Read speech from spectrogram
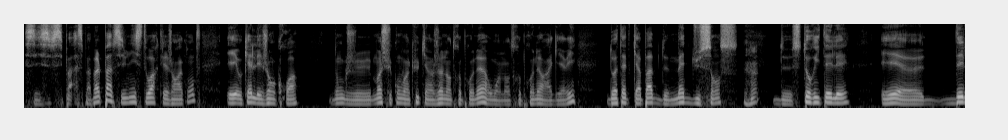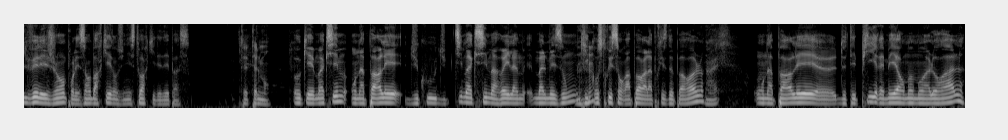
c'est c'est pas pas palpable, c'est une histoire que les gens racontent et auquel les gens croient. Donc je, moi je suis convaincu qu'un jeune entrepreneur ou un entrepreneur aguerri doit être capable de mettre du sens Mhm. de storyteller et euh, d'élever les gens pour les embarquer dans une histoire qui les dépasse. C'est tellement. Ok Maxime, on a parlé du coup du petit Maxime à Rueil-Malmaison qui Mhm. construit son rapport à la prise de parole. Ouais. On a parlé euh, de tes pires et meilleurs moments à l'oral,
